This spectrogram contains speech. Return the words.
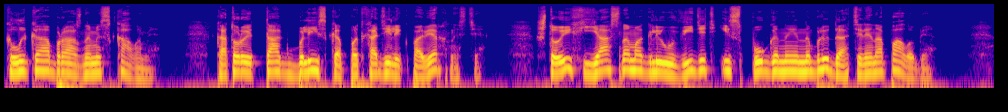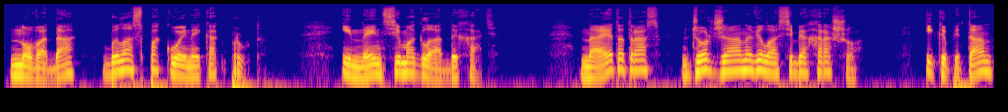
клыкообразными скалами, которые так близко подходили к поверхности, что их ясно могли увидеть испуганные наблюдатели на палубе. Но вода была спокойной, как пруд, и Нэнси могла отдыхать. На этот раз Джорджиана вела себя хорошо, и капитан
